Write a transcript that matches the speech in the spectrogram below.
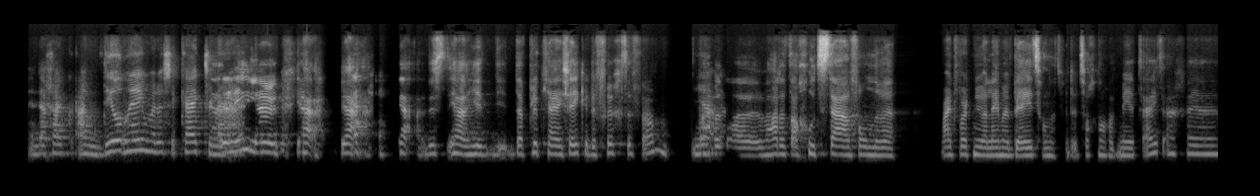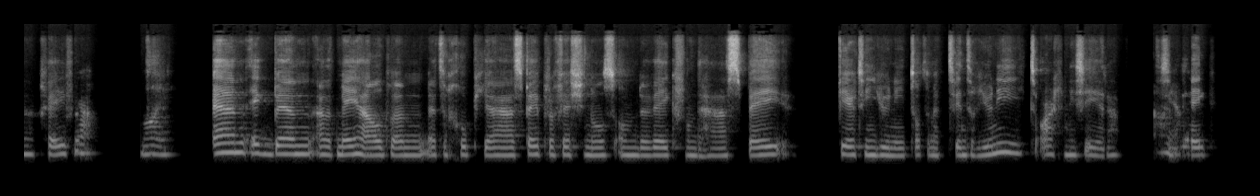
En daar ga ik aan deelnemen, dus ik kijk ernaar. Heel leuk, ja. ja, ja. Dus ja, je, daar pluk jij zeker de vruchten van. We, hadden, eh, we hadden het al goed staan, vonden we. Maar het wordt nu alleen maar beter, omdat we er toch nog wat meer tijd aan geven. Ja, mooi. En ik ben aan het meehelpen met een groepje HSP-professionals om de week van de HSP 14 juni tot en met 20 juni te organiseren. Oh, dus een week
